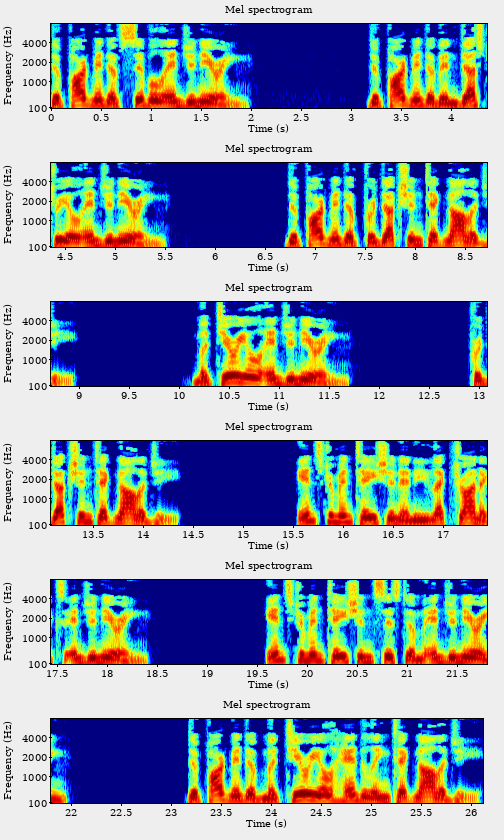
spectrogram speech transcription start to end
Department of Civil Engineering Department of Industrial Engineering Department of Production Technology Material Engineering Production Technology. Instrumentation and Electronics Engineering. Instrumentation System Engineering. Department of Material Handling Technology.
